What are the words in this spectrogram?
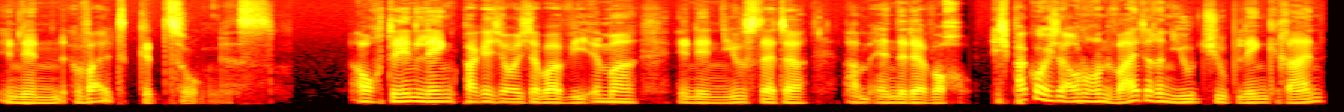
in den Wald gezogen ist. Auch den Link packe ich euch aber wie immer in den Newsletter am Ende der Woche. Ich packe euch da auch noch einen weiteren YouTube-Link rein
